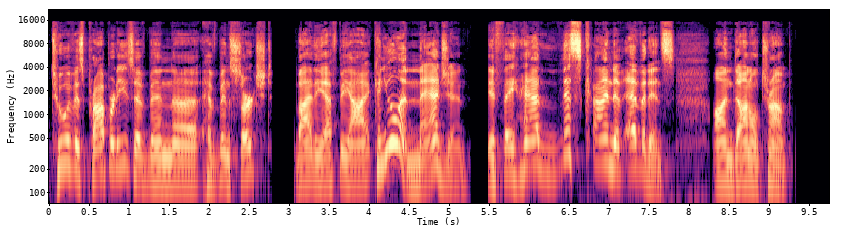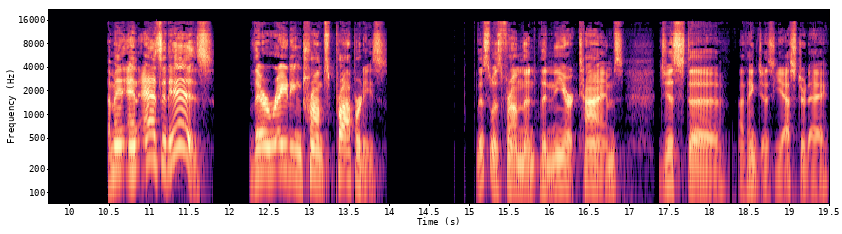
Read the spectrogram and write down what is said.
two of his properties have been, uh, have been searched by the FBI. Can you imagine if they had this kind of evidence on Donald Trump? I mean, and as it is, they're raiding Trump's properties. This was from the, the New York Times, just, uh, I think, just yesterday.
